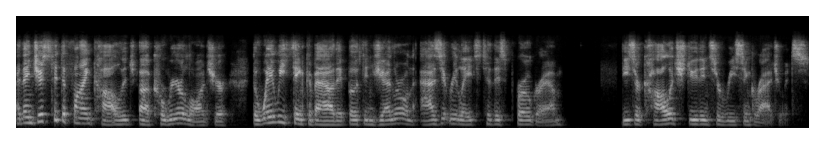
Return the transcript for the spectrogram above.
And then just to define college uh, career launcher, the way we think about it, both in general and as it relates to this program, these are college students or recent graduates,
